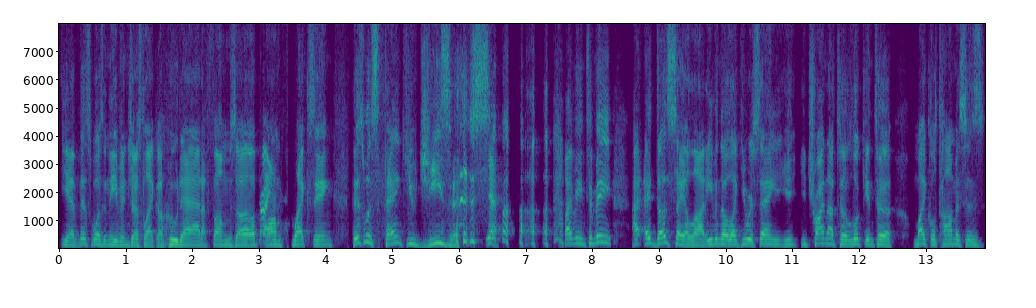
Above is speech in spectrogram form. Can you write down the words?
yeah, this wasn't even just like a hoot at, a thumbs up, right. arm flexing. This was thank you, Jesus. Yeah. I mean, to me, I, it does say a lot, even though, like you were saying, you, you try not to look into Michael Thomas's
